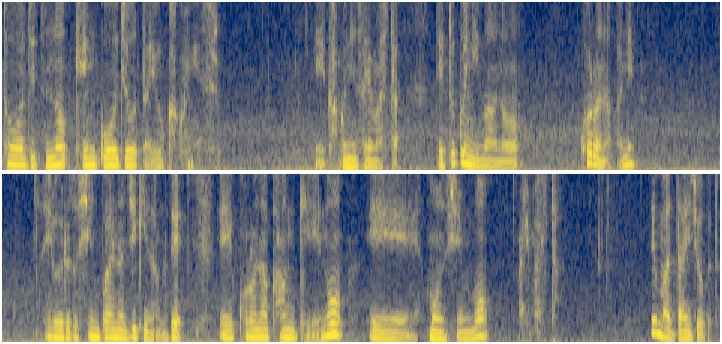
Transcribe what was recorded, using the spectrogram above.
当日の健康状態を確認する、えー確認されました。で特に今あのコロナがねいろいろと心配な時期なので、えーコロナ関係の、えー問診もありました。でまあ大丈夫と。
